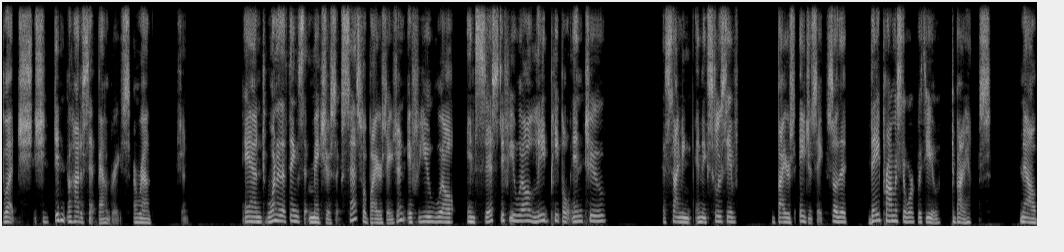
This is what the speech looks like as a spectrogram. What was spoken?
But she, she didn't know how to set boundaries around the. And one of the things that makes you a successful buyer's agent, if you will insist, if you will, lead people into assigning an exclusive buyer's agency so that they promise to work with you to buy a house. Now,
